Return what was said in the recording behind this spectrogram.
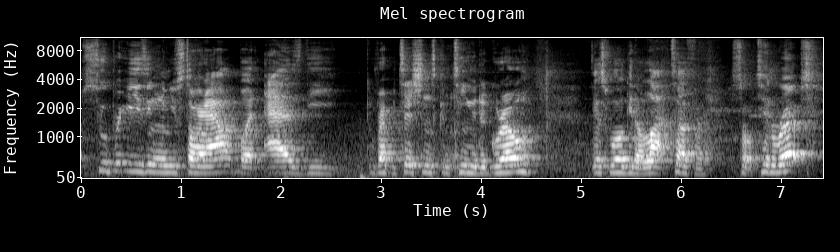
super easy when you start out, but as the repetitions continue to grow, this will get a lot tougher. So 10 reps.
